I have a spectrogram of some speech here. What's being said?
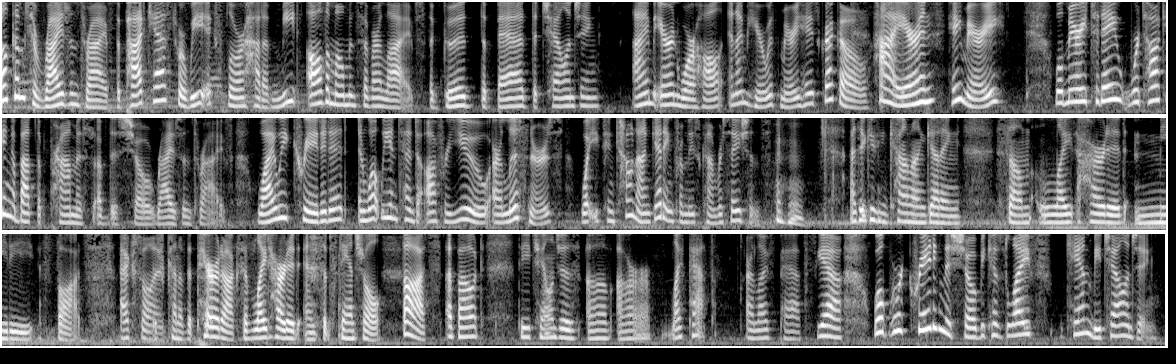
Welcome to Rise and Thrive, the podcast where we explore how to meet all the moments of our lives the good, the bad, the challenging. I'm Erin Warhol, and I'm here with Mary Hayes Grieco. Hi, Erin. Hey, Mary. Well, Mary, today we're talking about the promise of this show, Rise and Thrive, why we created it, and what we intend to offer you, our listeners, what you can count on getting from these conversations. Mm-hmm. I think you can count on getting some light-hearted, meaty thoughts. Excellent. It's kind of the paradox of light-hearted and substantial thoughts about the challenges of our life path. Our life paths, yeah. Well, we're creating this show because life can be challenging.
